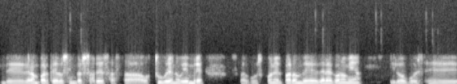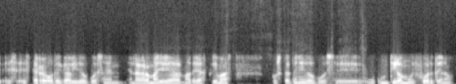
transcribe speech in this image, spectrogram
de, gran parte de los inversores hasta octubre, noviembre, o sea, pues con el parón de la economía y luego pues eh, este rebote que ha habido pues en, la gran mayoría de las materias primas pues que ha tenido pues eh, un tirón muy fuerte no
